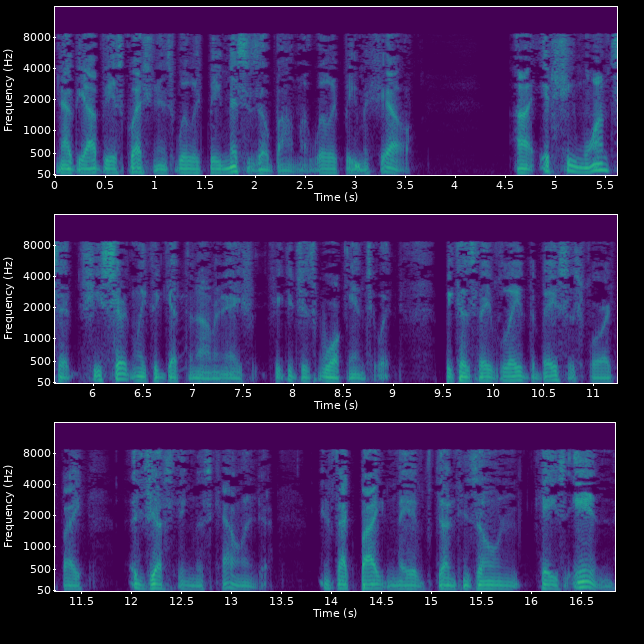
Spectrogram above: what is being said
Now, the obvious question is, will it be Mrs. Obama? Will it be Michelle? Uh, if she wants it, she certainly could get the nomination. She could just walk into it because they've laid the basis for it by adjusting this calendar. In fact, Biden may have done his own case in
